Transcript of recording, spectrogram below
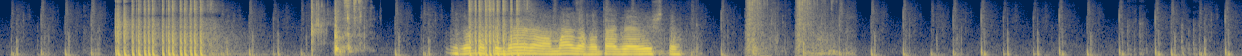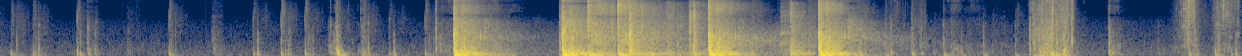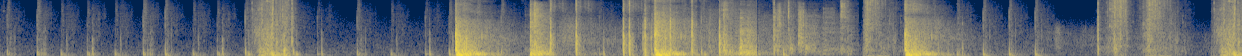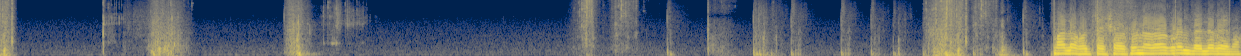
زه پسې ګرځه او ما زه خو تا بیا ویشته مالا خو چا شاټونه راکړل د لرې نه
